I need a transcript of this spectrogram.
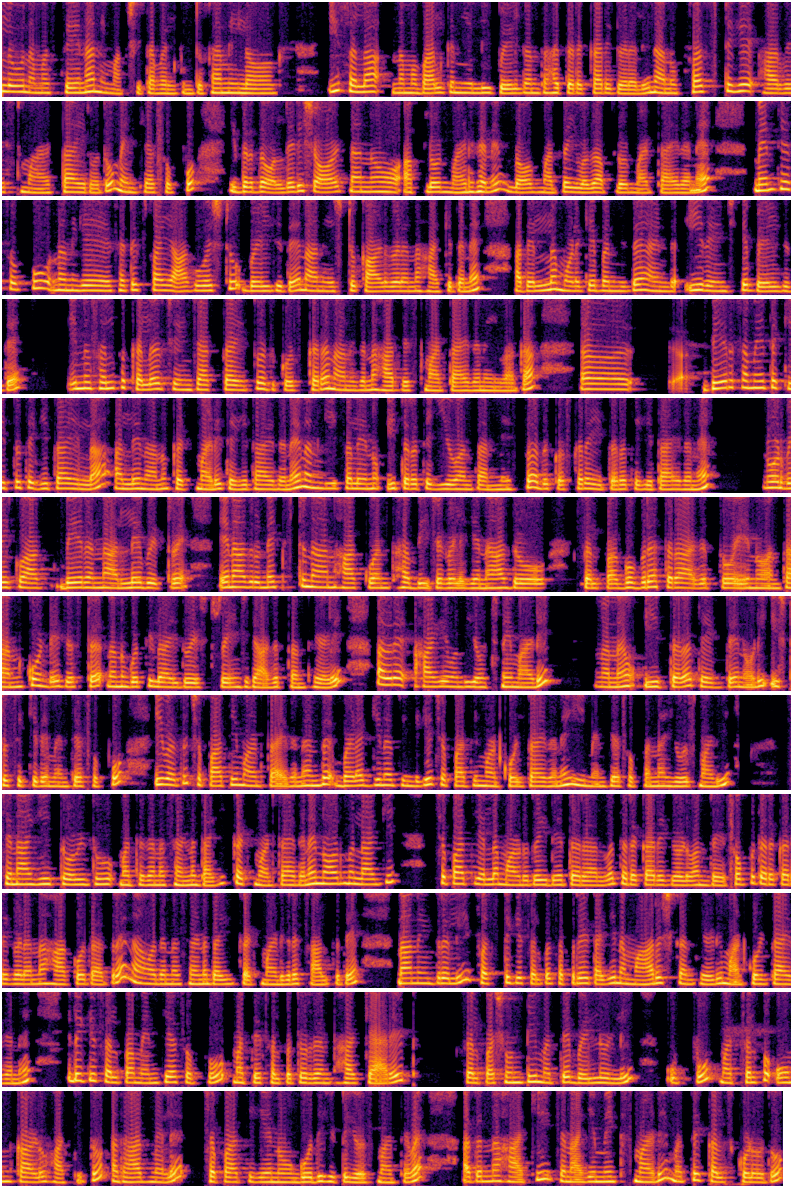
Hello, ನಮಸ್ತೆ. ನಾನು ನಿಮ್ಮ Akshita welcome to family logs. ಈ ಸಲ ನಮ್ಮ ಬಾಲ್ಕನಿಯಲ್ಲಿ ಬೆಳೆದಂತಹ ತರಕಾರಿಗಳಲ್ಲಿ ನಾನು ಫಸ್ಟ್ಗೆ ಹಾರ್ವೆಸ್ಟ್ ಮಾಡ್ತಾ ಇರೋದು ಮೆಂತ್ಯ ಸೊಪ್ಪು. ಇದರದ್ದು ಆಲ್ರೆಡಿ ಶಾರ್ಟ್ ನಾನು ಅಪ್ಲೋಡ್ ಮಾಡಿದ್ದೇನೆ. ವ್ಲಾಗ್ ಮಾತ್ರ ಇವಾಗ ಅಪ್ಲೋಡ್ ಮಾಡ್ತಾ ಇದ್ದೇನೆ. ಮೆಂತ್ಯ ಸೊಪ್ಪು ನನಗೆ ಸ್ಯಾಟಿಸ್ಫೈ ಆಗುವಷ್ಟು ಬೆಳೆದಿದೆ. ನಾನು ಎಷ್ಟು ಕಾಳುಗಳನ್ನು ಹಾಕಿದ್ದೇನೆ ಅದೆಲ್ಲ ಮೊಳಕೆ ಬಂದಿದೆ ಅಂಡ್ ಈ ರೇಂಜ್ಗೆ ಬೆಳೆದಿದೆ. ಇನ್ನು ಸ್ವಲ್ಪ ಕಲರ್ ಚೇಂಜ್ ಆಗ್ತಾ ಇತ್ತು. ಅದಕ್ಕೋಸ್ಕರ ನಾನು ಇದನ್ನ ಹಾರ್ವೆಸ್ಟ್ ಮಾಡ್ತಾ ಇದ್ದೇನೆ ಇವಾಗ. ಬೇರು ಸಮೇತ ಕಿತ್ತು ತೆಗಿತಾ ಇಲ್ಲ. ಅಲ್ಲೇ ನಾನು ಕಟ್ ಮಾಡಿ ತೆಗಿತಾ ಇದ್ದೇನೆ. ನನ್ಗೆ ಈ ಸಲ ಏನು ಈ ತರ ತೆಗಿಯು ಅಂತ ಅನ್ನಿಸ್ತು. ಅದಕ್ಕೋಸ್ಕರ ಈ ತರ ತೆಗಿತಾ ಇದ್ದೇನೆ. ನೋಡ್ಬೇಕು ಆ ಬೇರನ್ನ ಅಲ್ಲೇ ಬಿಟ್ರೆ ಏನಾದ್ರೂ ನೆಕ್ಸ್ಟ್ ನಾನು ಹಾಕುವಂತಹ ಬೀಜಗಳಿಗೆ ಏನಾದ್ರೂ ಸ್ವಲ್ಪ ಗೊಬ್ಬರ ತರ ಆಗುತ್ತೋ ಏನೋ ಅಂತ ಅನ್ಕೊಂಡೆ. ಜಸ್ಟ್ ನನಗೆ ಗೊತ್ತಿಲ್ಲ ಇದು ಎಷ್ಟು ರೇಂಜ್ಗೆ ಆಗುತ್ತಂತ ಹೇಳಿ. ಆದ್ರೆ ಹಾಗೆ ಒಂದು ಯೋಚನೆ ಮಾಡಿ ನಾನು ಈ ತರ ತೆಗ್ದೆ ನೋಡಿ ಇಷ್ಟು ಸಿಕ್ಕಿದೆ ಮೆಂತ್ಯ ಸೊಪ್ಪು. ಇವತ್ತು ಚಪಾತಿ ಮಾಡ್ತಾ ಇದ್ದೇನೆ. ಅಂದ್ರೆ ಬೆಳಗ್ಗಿನ ತಿಂಡಿಗೆ ಚಪಾತಿ ಮಾಡ್ಕೊಳ್ತಾ ಇದ್ದೇನೆ ಈ ಮೆಂತ್ಯ ಸೊಪ್ಪನ್ನ ಯೂಸ್ ಮಾಡಿ. ಚೆನ್ನಾಗಿ ತೊಳೆದು ಮತ್ತೆ ಅದನ್ನ ಸಣ್ಣದಾಗಿ ಕಟ್ ಮಾಡ್ತಾ ಇದ್ದೇನೆ. ನಾರ್ಮಲ್ ಆಗಿ ಚಪಾತಿ ಎಲ್ಲ ಮಾಡೋದು ಇದೇ ತರ ಅಲ್ವಾ? ತರಕಾರಿಗಳು ಅಂದ್ರೆ ಸೊಪ್ಪು ತರಕಾರಿಗಳನ್ನ ಹಾಕೋದಾದ್ರೆ ನಾವು ಅದನ್ನ ಸಣ್ಣದಾಗಿ ಕಟ್ ಮಾಡಿದ್ರೆ ಸಾಲ್ತದೆ. ನಾನು ಇದ್ರಲ್ಲಿ ಫಸ್ಟ್ಗೆ ಸ್ವಲ್ಪ ಸಪರೇಟ್ ಆಗಿ ನಮ್ಮ ಆರುಷ್ಕ್ ಅಂತ ಹೇಳಿ ಮಾಡ್ಕೊಳ್ತಾ ಇದ್ದೇನೆ. ಇದಕ್ಕೆ ಸ್ವಲ್ಪ ಮೆಂತ್ಯ ಸೊಪ್ಪು ಮತ್ತೆ ಸ್ವಲ್ಪ ತುರಿದಂತಹ ಕ್ಯಾರೆಟ್ ಸ್ವಲ್ಪ ಶುಂಠಿ ಮತ್ತೆ ಬೆಳ್ಳುಳ್ಳಿ, ಉಪ್ಪು ಮತ್ತೆ ಸ್ವಲ್ಪ ಓಂ ಕಾಳು ಹಾಕಿತ್ತು ಅದಾದ್ಮೇಲೆ ಚಪಾತಿಗೇನು ಗೋಧಿ ಹಿಟ್ಟು ಯೂಸ್ ಮಾಡ್ತೇವೆ. ಅದನ್ನ ಹಾಕಿ ಚೆನ್ನಾಗಿ ಮಿಕ್ಸ್ ಮಾಡಿ ಮತ್ತೆ ಕಲ್ಸ್ಕೊಳ್ಳೋದು.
